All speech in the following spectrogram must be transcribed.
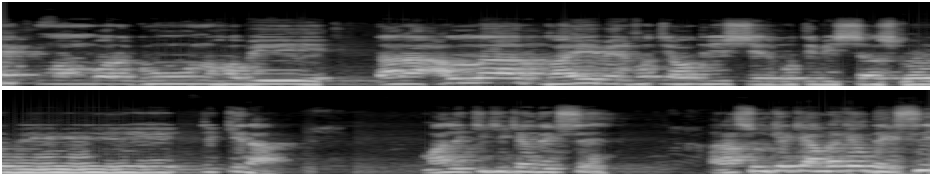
এক নম্বর গুণ হবে, তারা আল্লাহর গায়েবের প্রতি অদৃশ্যের প্রতি বিশ্বাস করবে। ঠিক কি না মালিক কি কেউ দেখছে? রাসূলকে কি আমরা কেউ দেখছি?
